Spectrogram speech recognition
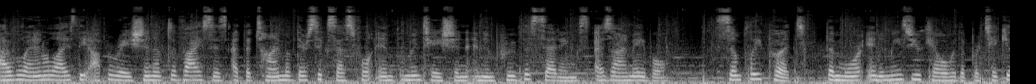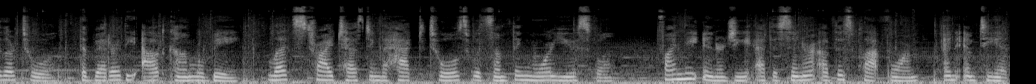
I will analyze the operation of devices at the time of their successful implementation and improve the settings as I'm able. Simply put, the more enemies you kill with a particular tool, the better the outcome will be. Let's try testing the hacked tools with something more useful. Find the energy at the center of this platform, and empty it.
